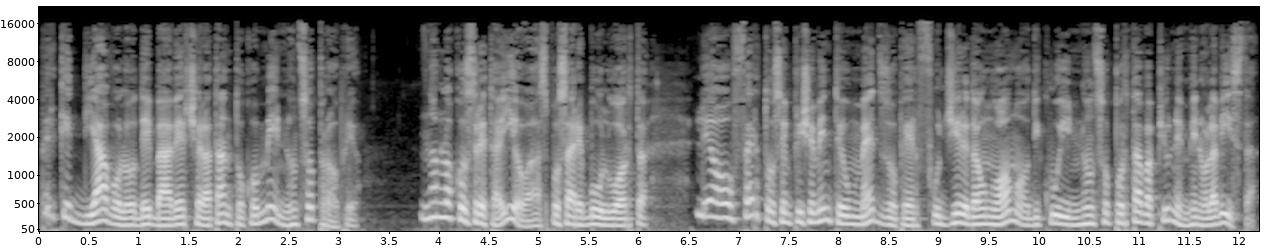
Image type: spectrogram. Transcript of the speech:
Perché diavolo debba avercela tanto con me, non so proprio. Non l'ho costretta io a sposare Bulworth. Le ho offerto semplicemente un mezzo per fuggire da un uomo di cui non sopportava più nemmeno la vista.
